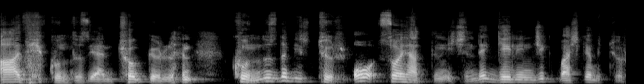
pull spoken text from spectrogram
Adi kunduz yani çok görülen Kunduz da bir tür. O soy hattının içinde gelincik başka bir tür,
